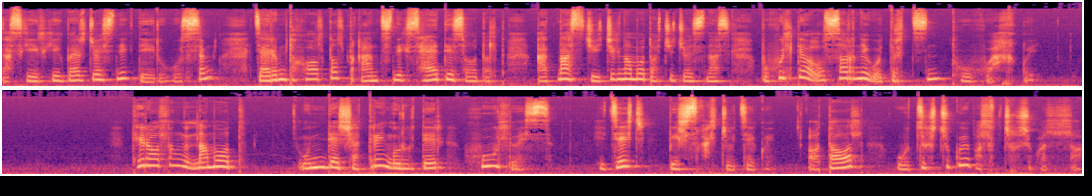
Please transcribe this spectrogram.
засгийн эрхийг барьж байсныг дээр өгүүлсэн. Зарим тохиолдолд ганц нэг сайдын суудалд гаднаас жижиг намууд очиж байснаас бүхэлдээ улс орныг удирдсан түүх байхгүй. Тэр олон намууд үнэндээ шатрын өргөдөр хүүл байсан. Хизээч бэрс гарч үзээгүй. Одоо бол үзэгчгүй болчих шиг боллоо.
